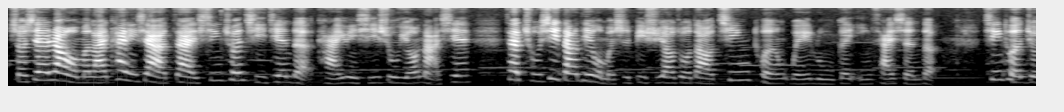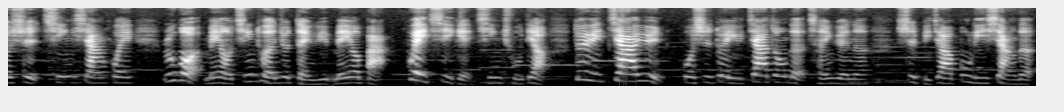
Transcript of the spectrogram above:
首先，让我们来看一下在新春期间的开运习俗有哪些。在除夕当天，我们是必须要做到清屯围炉跟迎财神的。清屯就是清香灰，如果没有清屯，就等于没有把晦气给清除掉。对于家运或是对于家中的成员呢，是比较不理想的。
